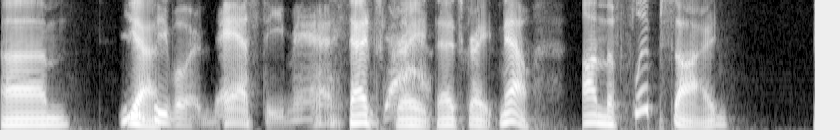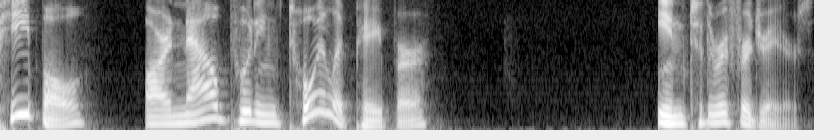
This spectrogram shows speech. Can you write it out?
um yeah. people are nasty, man. That's God. great. That's great. Now, on the flip side, people are now putting toilet paper into the refrigerators.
